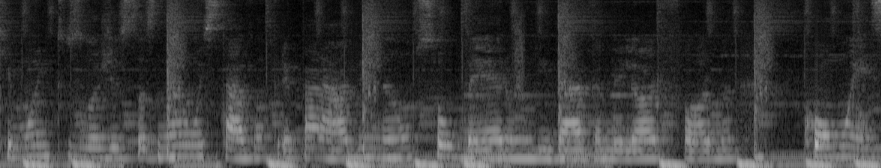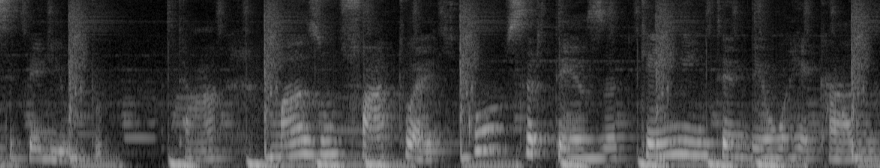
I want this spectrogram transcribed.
que muitos lojistas não estavam preparados e não souberam lidar da melhor forma com esse período, tá? Mas um fato é que com certeza quem entendeu o recado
